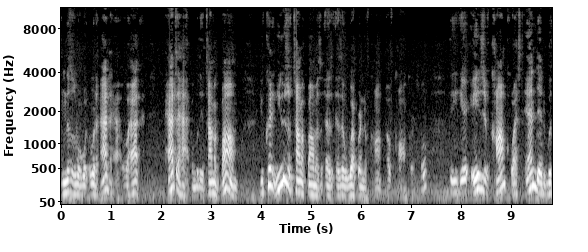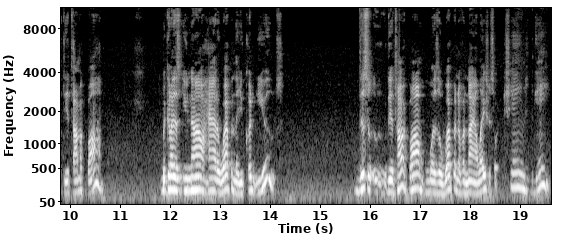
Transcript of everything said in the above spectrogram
And this is what, what had to happen. What had, had to happen with the atomic bomb. You couldn't use atomic bomb as, as, as a weapon of, con- of conquest. So the age of conquest ended with the atomic bomb because you now had a weapon that you couldn't use. This the atomic bomb was a weapon of annihilation, so it changed the game.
